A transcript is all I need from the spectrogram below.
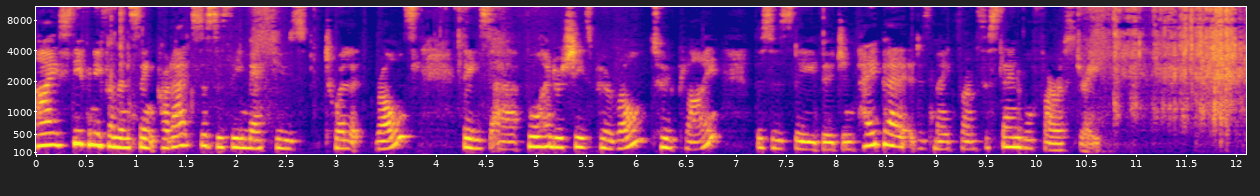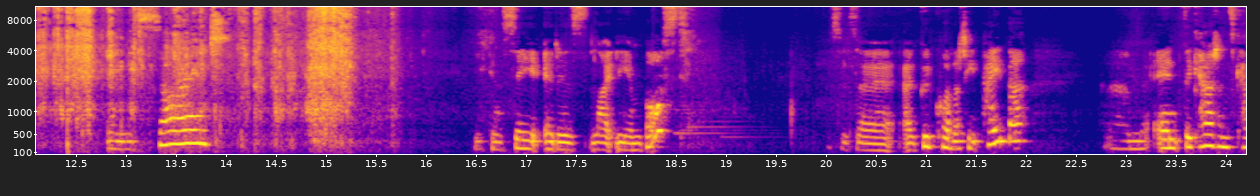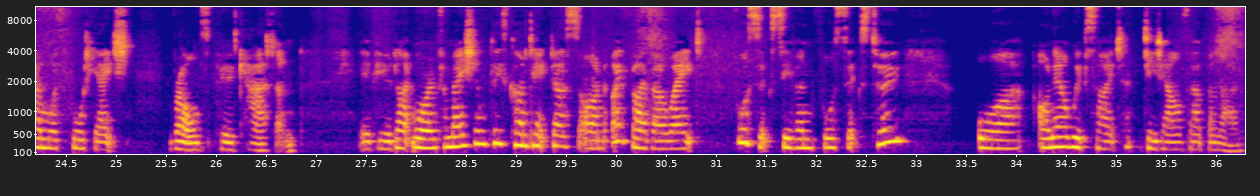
Hi, Stephanie from InSync Products. This is the Matthews toilet rolls. These are 400 sheets per roll, two ply. This is the virgin paper. It is made from sustainable forestry. Inside, you can see it is lightly embossed. This is a, a good quality paper. Um, and the cartons come with 48 rolls per carton. If you'd like more information, please contact us on 0508 467 462 or on our website. Details are below.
